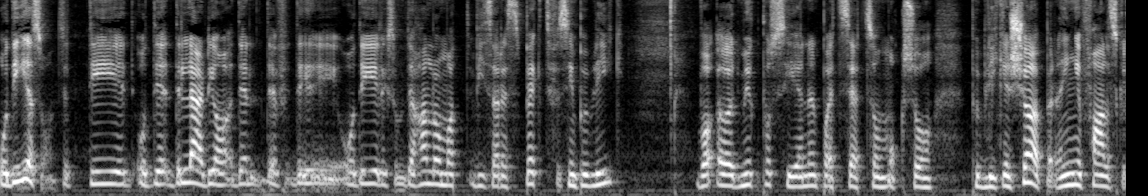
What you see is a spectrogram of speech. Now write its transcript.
Och det är så. Det, och det, det lärde jag. Det, det, och det, är liksom, det handlar om att visa respekt för sin publik. Vara ödmjuk på scenen på ett sätt som också publiken köper. Ingen falsk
